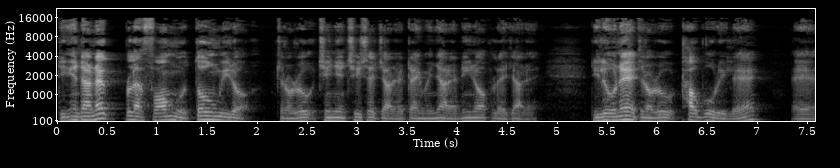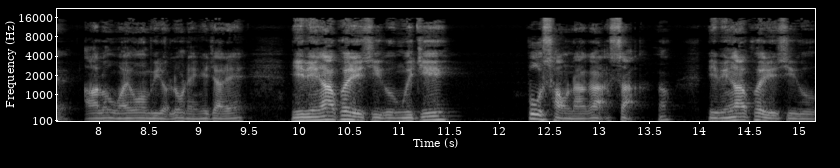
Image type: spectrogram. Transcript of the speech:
ဒီ internet platform ကိုသုံးပြီးတော့ကျွန်တော်တို့အချင်းချင်းချိတ်ဆက်ကြတယ်တိုင်ပင်ကြတယ်နှီးနှောဖလှယ်ကြတယ်ဒီလိုနဲ့ကျွန်တော်တို့ထောက်ဖို့တွေလည်းအဲအားလုံးဝိုင်းဝန်းပြီးတော့လုပ်နိုင်ခဲ့ကြတယ်မြေပြင်ကအဖွဲ့တွေစီကိုငွေကြေးပို့ဆောင်တာကအစ မြေပြင်ကအဖွဲ့တွေစီကို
